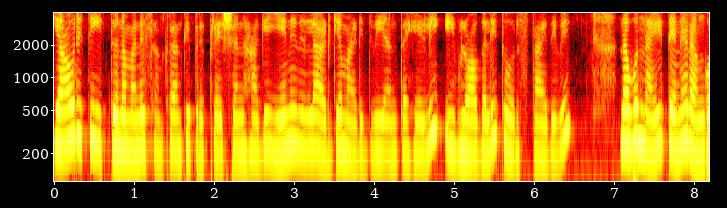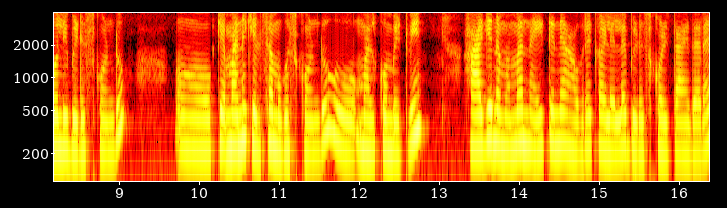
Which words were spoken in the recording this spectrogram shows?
ಯಾವ ರೀತಿ ಇತ್ತು ನಮ್ಮನೆ ಸಂಕ್ರಾಂತಿ ಪ್ರಿಪ್ರೇಷನ್ ಹಾಗೆ ಏನೇನೆಲ್ಲ ಅಡುಗೆ ಮಾಡಿದ್ವಿ ಅಂತ ಹೇಳಿ ಈ ವ್ಲಾಗಲ್ಲಿ ತೋರಿಸ್ತಾ ಇದ್ದೀವಿ. ನಾವು ನೈಟೇನೆ ರಂಗೋಲಿ ಬಿಡಿಸ್ಕೊಂಡು ಕೆ ಮನೆ ಕೆಲಸ ಮುಗಿಸ್ಕೊಂಡು ಮಲ್ಕೊಂಬಿಟ್ವಿ. ಹಾಗೆ ನಮ್ಮಮ್ಮ ನೈಟೇ ಅವರೆಕಾಳೆಲ್ಲ ಬಿಡಿಸ್ಕೊಳ್ತಾ ಇದ್ದಾರೆ.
